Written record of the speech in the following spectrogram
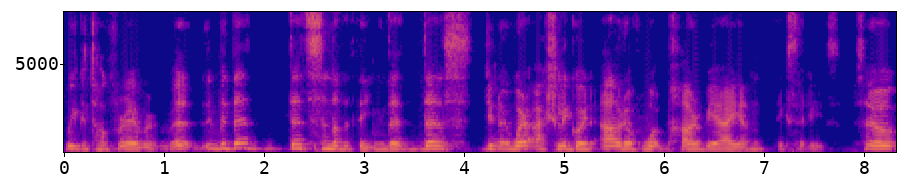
we could talk forever. But, but that that's another thing. That that's you know, we're actually going out of what Power BI and Excel is. So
